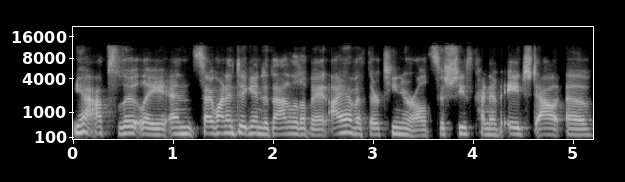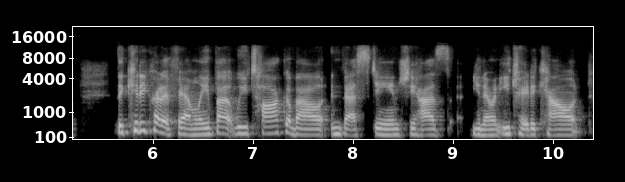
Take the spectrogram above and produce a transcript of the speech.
Yeah, absolutely. And so I want to dig into that a little bit. I have a 13 year old, so she's kind of aged out of the Kiddie Kredit family, but we talk about investing. She has, you know, an E Trade account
